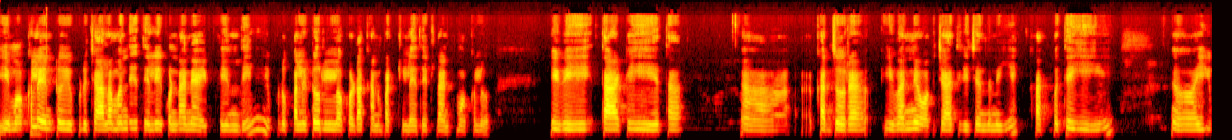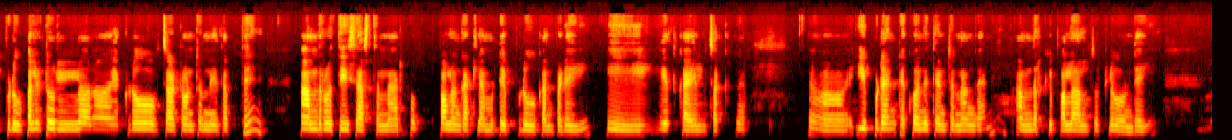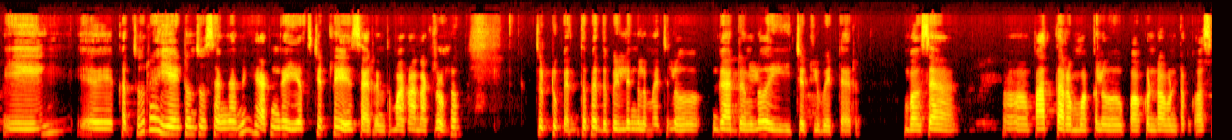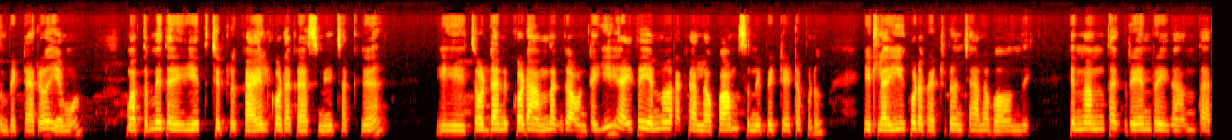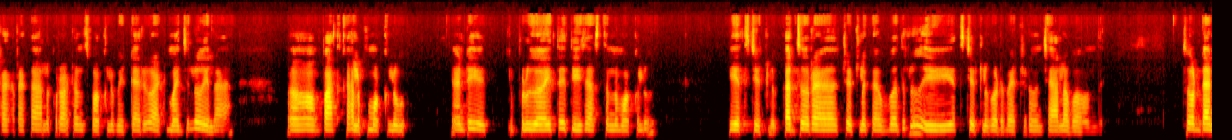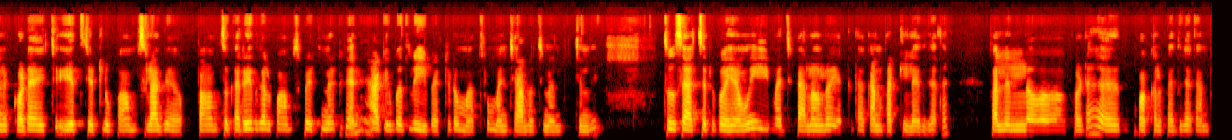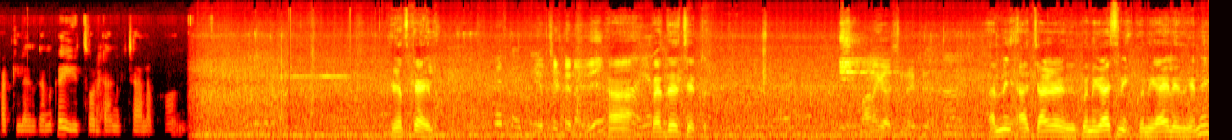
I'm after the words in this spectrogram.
ఈ మొక్కలు ఏంటో ఇప్పుడు చాలా మందికి తెలియకుండానే అయిపోయింది. ఇప్పుడు పల్లెటూరుల్లో కూడా కనబట్టలేదు ఇట్లాంటి మొక్కలు. ఇవి తాటి ఈత ఖర్జూర ఇవన్నీ ఒక జాతికి చెందినవి కాకపోతే ఈ ఇప్పుడు పల్లెటూరులో ఎక్కడో ఒక చోట ఉంటుంది తప్పితే అందరూ తీసేస్తున్నారు. పొలం గట్లెమ్మట ఎప్పుడు కనపడేవి ఈ ఈతకాయలు చక్కగా ఇప్పుడంటే కొని తింటున్నాం కానీ అందరికీ పొలాల చుట్టూ ఉండేవి ఈ ఖర్జూర వేయటం చూసాం కానీ ఏకంగా ఈత చెట్లు వేసారు ఇంత మహానగరంలో. చుట్టూ పెద్ద పెద్ద బిల్డింగుల మధ్యలో గార్డెన్లో ఈ చెట్లు పెట్టారు. బహుశా పాతరం పాత తరం మొక్కలు పోకుండా ఉండటం కోసం పెట్టారో ఏమో. మొత్తం మీద ఈత చెట్లు కాయలు కూడా కాసినాయి చక్కగా. ఈ చూడడానికి కూడా అందంగా ఉంటాయి. అయితే ఎన్నో రకాల పామ్స్ని పెట్టేటప్పుడు ఇట్లా ఇవి కూడా పెట్టడం చాలా బాగుంది కింద అంతా గ్రీనరీగా అంతా రకరకాల క్రాటన్స్ మొక్కలు పెట్టారు. వాటి మధ్యలో ఇలా పాతకాలపు మొక్కలు అంటే ఇప్పుడు అయితే తీసేస్తున్న మొక్కలు ఈత చెట్లు ఖర్జూర చెట్లకు బదులు ఈత చెట్లు కూడా పెట్టడం చాలా బాగుంది. చూడడానికి కూడా ఈత చెట్లు పామ్స్ లాగా పామ్స్ ఖరీదు గల పామ్స్ పెట్టినట్టుగానే వాటికి బదులు ఇవి పెట్టడం మాత్రం మంచి ఆలోచన అనిపించింది. చూసి ఆశ్చర్యపోయాము. ఈ మధ్యకాలంలో ఎక్కడా కనపట్టలేదు కదా. పల్లెల్లో కూడా మొక్కలు పెద్దగా కనపట్టలేదు కనుక ఇవి చూడడానికి చాలా బాగుంది. ఈతకాయలు. ఏం చెట్టేనా ఇది? ఆ, పెద్ద చెట్టు. అన్నీ ఆ చాలా కొన్ని కాసినాయి కొన్ని కాయలేదు కానీ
